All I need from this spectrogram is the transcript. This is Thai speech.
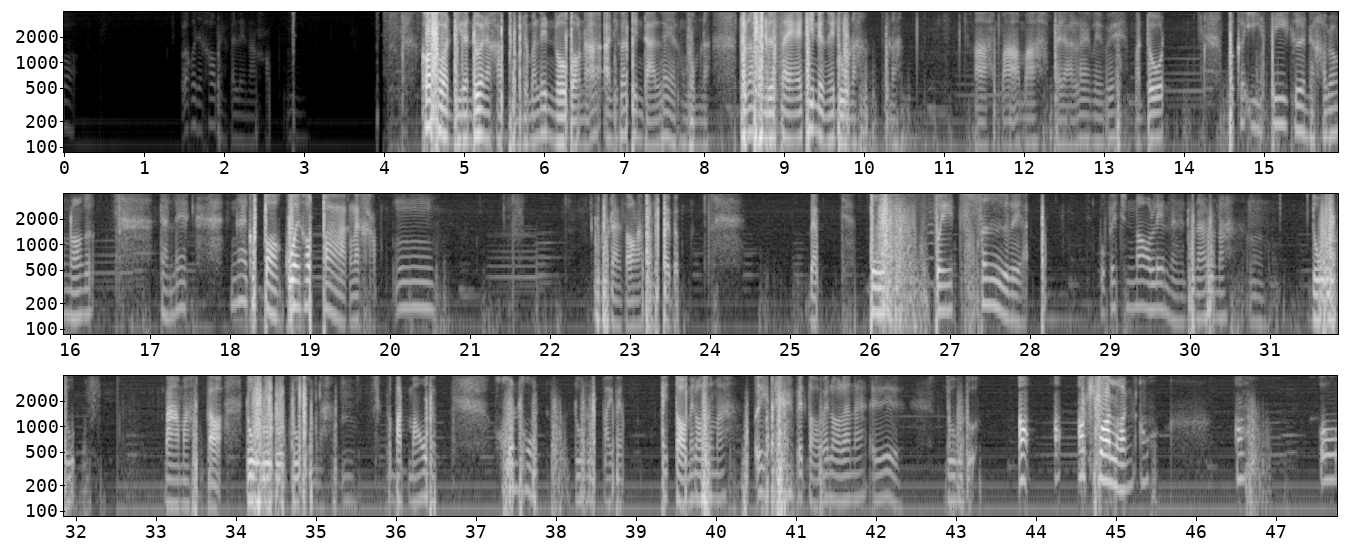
ก็เราก็จะเข้าแผ่นไปเลยนะครับอืมก็สวัสดีกันด้วยนะครับ ผมจะมาเล่นโรบอกนะ อันนี้ก็เป็นด่านแรกของผมนะดูนะผมจะแซงไอ้ที่หนึ่งให้ดูนะดูนะ อ่ามามาไปด่านแรกเลยเว้ยมาโดดมันก็อีซี่เกินนะครับน้องๆก็ด่านแรก ง่ายก็ปอกกล้วยเข้าปากนะครับ อืมดูดูด่านสองนะผมจะไปแบบ แบบโปร เฟสเซอร์เลยอะโปรเฟชชั่นแนลเล่นนะดูนะดูนะอืมดูดูมามาต่อดูดูดูดูผมนะอืมสะบัดเมาส์แบบโคนโหดดูดูไปแบบ ไปต่อไม่รอแล้วมะเอ้ยไปไปต่อไม่รอแล้วนะเออ ดูดูเอ้าเอ้าเอ้าคีย์บอร์ดหลอนเอ้าเอ้าโอ้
